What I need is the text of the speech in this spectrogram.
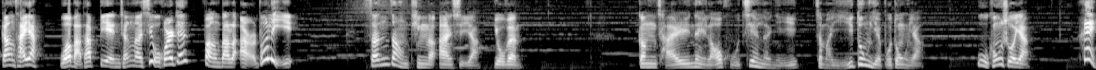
刚才呀，我把它变成了绣花针，放到了耳朵里。三藏听了暗喜呀，又问：“刚才那老虎见了你，怎么一动也不动呀？”悟空说：“呀，嘿，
